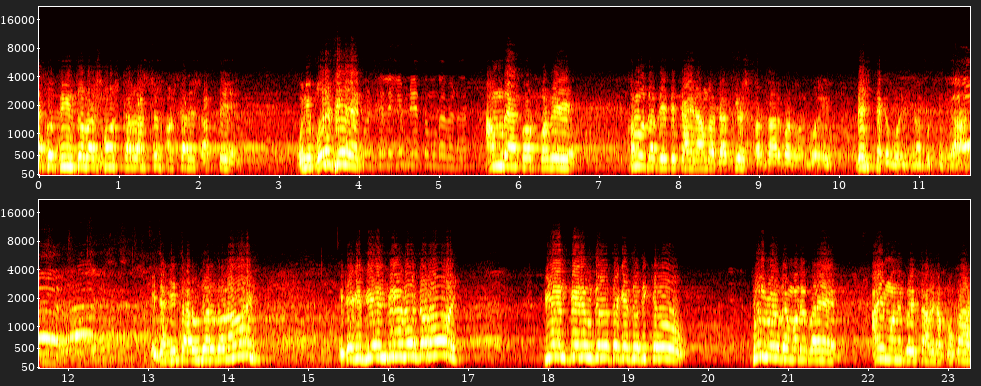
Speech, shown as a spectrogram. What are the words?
একত্রিত বা সংস্কার রাষ্ট্র সংস্কারের স্বার্থে উনি বলেছেন আমরা এককভাবে ক্ষমতা দিতে চাই না, আমরা জাতীয় সরকার গঠন করে দেশটাকে পরিচালনা করতে চাই। এটা কি তার উদারতা নয়? এটা কি বিএনপির উদারতা নয়? বিএনপির উদারতাকে যদি কেউ দুর্বলতা মনে করেন, আমি মনে করি তার প্রকাশ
